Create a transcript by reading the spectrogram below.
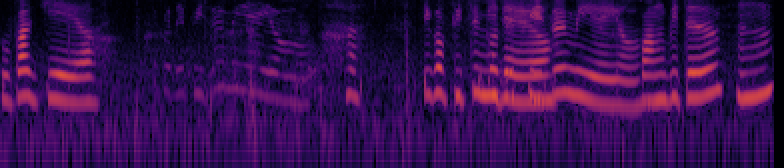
우박이에요. 이거 내 비듬이에요. 이거 비듬이래요. 비듬이에요. 왕비듬. 음.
